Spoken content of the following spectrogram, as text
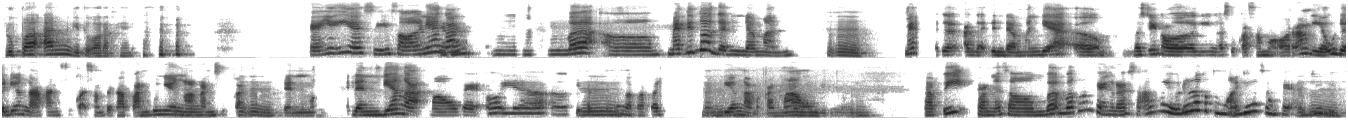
lupaan gitu orangnya. Kayaknya iya sih, soalnya ya kan, kan Mbak uh, Matt itu agak dendaman. Mm. Matt agak agak dendaman dia, uh, maksudnya kalau lagi nggak suka sama orang, ya udah dia nggak akan suka sampai kapan pun dia nggak mm. akan suka mm. dan dan dia nggak mau kayak oh iya uh, kita mm. ketemu nggak apa-apa, dan mm. dia nggak akan mau gitu. Mm. Tapi karena sama Mbak, Mbak kan kayak ngerasa ah ya udahlah ketemu aja sampai aja mm. gitu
